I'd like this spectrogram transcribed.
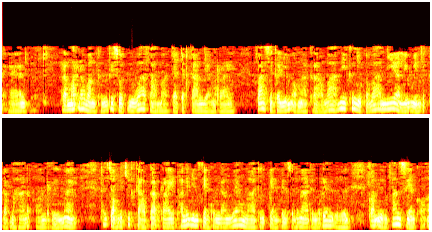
แทน ระมัดระวังถึงที่สุดดูว่าฝ่าบาทจะจัดการอย่างไรฟ้านเสียงกระยิ้มออกมากล่าวว่า นี่ขึ้นอยู่กับว่าเยี่ยหรือหวินจะกลับมหานครหรือไม่ ทั้งสองได้คิดกล่าวกะไรพันได้ยินเสียงคนดังแว่วมาจึงเปลี่ยนเป็นสนทนาถึงเรื่องอื่น ก่อนอื่นฟ้านเสียงขออ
